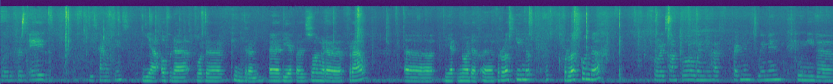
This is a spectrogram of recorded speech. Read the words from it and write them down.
for the first aid, these kind of things. ja, of de, voor de kinderen. Eh, die hebben een zwangere vrouw. Die hebben nodig uh, verloskundig. For example, when you have pregnant women who need a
